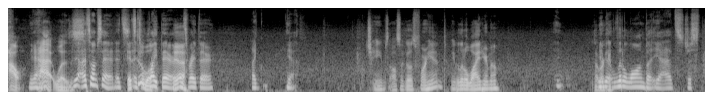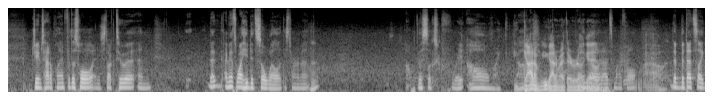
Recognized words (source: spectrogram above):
Wow, Yeah. that was. Yeah, that's what I'm saying. It's It's it's, doable. right there. Yeah. It's right there. Like, yeah. James also goes forehand. Maybe a little wide here, Mo. Uh, that Maybe a little long, but yeah, it's just James had a plan for this hole and he stuck to it, and that I mean that's why he did so well at this tournament. Huh? Oh, this looks great. Oh my god. You got him. You got him right there, real I good. know, that's my fault. wow. That, but that's like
